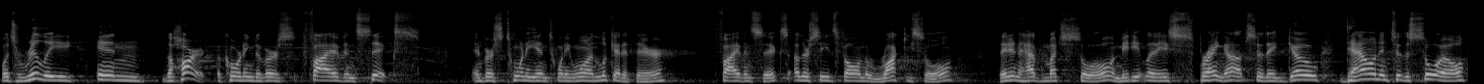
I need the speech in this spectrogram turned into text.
what's really in the heart, according to verse 5 and 6 and verse 20 and 21. Look at it there 5 and 6. Other seeds fell on the rocky soil. They didn't have much soil. Immediately they sprang up, so they go down into the soil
